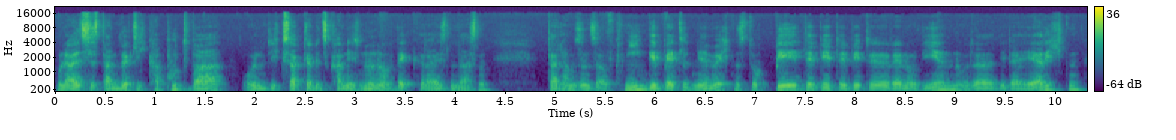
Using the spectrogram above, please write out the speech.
Und als es dann wirklich kaputt war und ich gesagt habe, jetzt kann ich es nur noch wegreißen lassen, dann haben sie uns auf Knien gebettelt, wir möchten es doch bitte, bitte, bitte renovieren oder wieder herrichten.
